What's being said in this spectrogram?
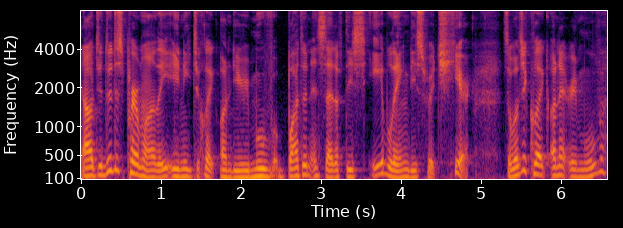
Now to do this permanently, you need to click on the remove button instead of disabling the switch here. So once you click on it, remove,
